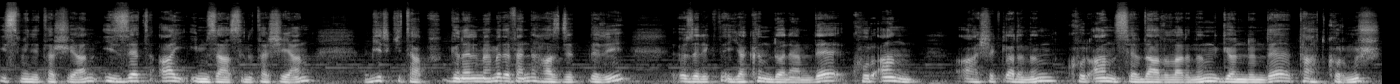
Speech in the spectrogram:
ismini taşıyan, İzzet Ay imzasını taşıyan bir kitap. Gönel Mehmet Efendi Hazretleri özellikle yakın dönemde Kur'an aşıklarının, Kur'an sevdalılarının gönlünde taht kurmuş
